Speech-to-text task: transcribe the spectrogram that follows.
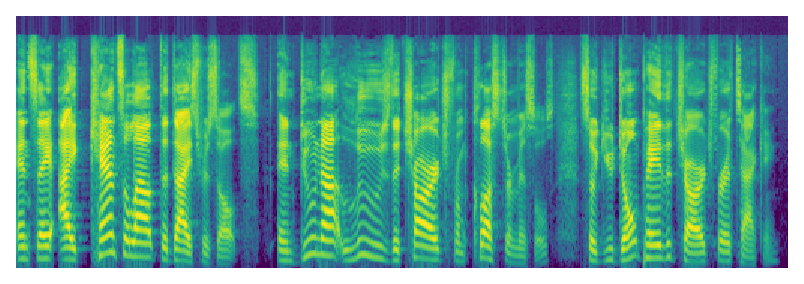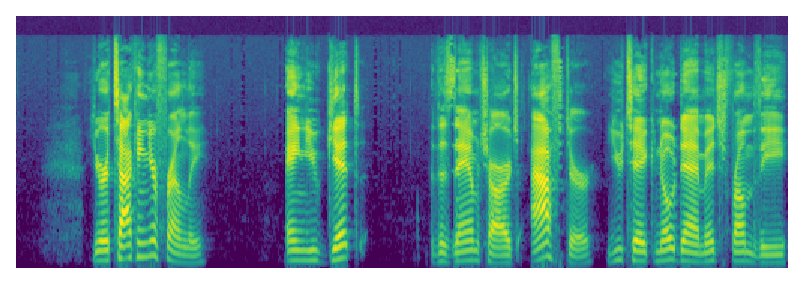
and say, I cancel out the dice results and do not lose the charge from cluster missiles, so you don't pay the charge for attacking. You're attacking your friendly, and you get the ZAM charge after you take no damage from the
